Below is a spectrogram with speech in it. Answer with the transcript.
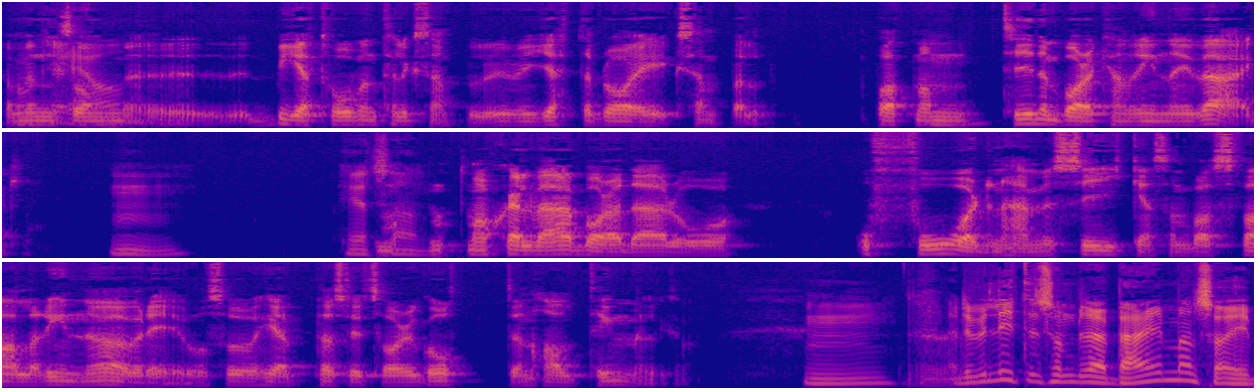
Ja, men Okej, som ja. eh, Beethoven till exempel, det är ett jättebra exempel på att man, Mm. tiden bara kan rinna iväg. Mm. Helt sant. Man, man själv är bara där och, och får den här musiken som bara svallar in över dig och så helt plötsligt så har det gått en halvtimme. Liksom. Mm. Det är väl lite som det där Bergman sa, i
